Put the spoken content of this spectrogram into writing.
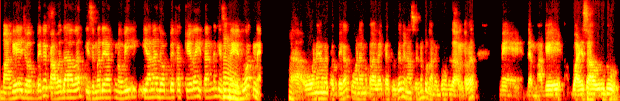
මගේ ජොබ් එක කවදාවත් කිසිම දෙයක් නොවී යන ජොබ් එකක් කියලා හිතන්න කිසිම හේතුවක් නැහැ. ඕනෑම ජොබ් එකක් ඕනෑම කාලයක් ඇතුළත වෙනස් වෙන්න පුළුවන්. බොහොම සරලව මේ දැන් මගේ වයස අවුරුදු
